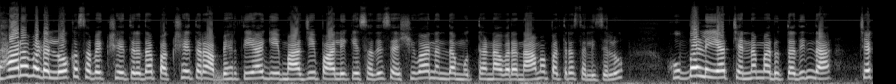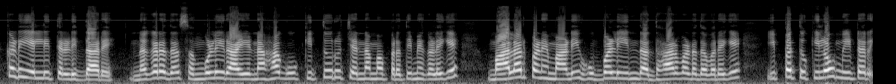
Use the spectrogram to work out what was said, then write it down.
ಧಾರವಾಡ ಲೋಕಸಭೆ ಕ್ಷೇತ್ರದ ಪಕ್ಷೇತರ ಅಭ್ಯರ್ಥಿಯಾಗಿ ಮಾಜಿ ಪಾಲಿಕೆ ಸದಸ್ಯ ಶಿವಾನಂದ ಮುತ್ತಣ್ಣ ಅವರ ನಾಮಪತ್ರ ಸಲ್ಲಿಸಲು ಹುಬ್ಬಳ್ಳಿಯ ಚೆನ್ನಮ್ಮ ವೃತ್ತದಿಂದ ಚಕ್ಕಡಿಯಲ್ಲಿ ತೆರಳಿದ್ದಾರೆ. ನಗರದ ಸಂಗೊಳ್ಳಿ ರಾಯಣ್ಣ ಹಾಗೂ ಕಿತ್ತೂರು ಚೆನ್ನಮ್ಮ ಪ್ರತಿಮೆಗಳಿಗೆ ಮಾಲಾರ್ಪಣೆ ಮಾಡಿ ಹುಬ್ಬಳ್ಳಿಯಿಂದ ಧಾರವಾಡದವರೆಗೆ ಇಪ್ಪತ್ತು ಕಿಲೋಮೀಟರ್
